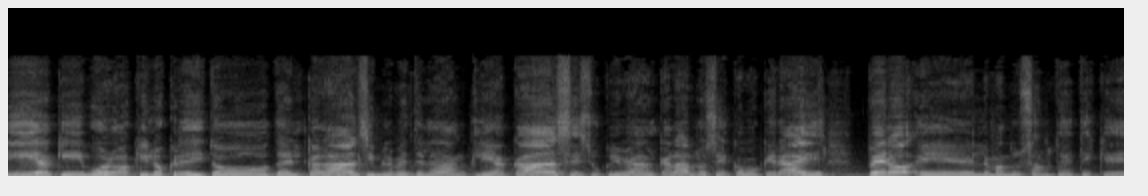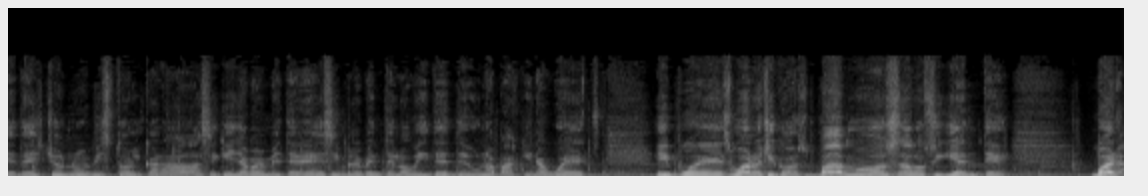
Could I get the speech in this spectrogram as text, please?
Y aquí, bueno, aquí los créditos del canal, simplemente le dan clic acá, se suscriben al canal, no sé, como queráis. Pero eh, le mando un saludete que de hecho no he visto el canal, así que ya me meteré, simplemente lo vi desde una página web. Y pues bueno chicos, vamos a lo siguiente. Bueno,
